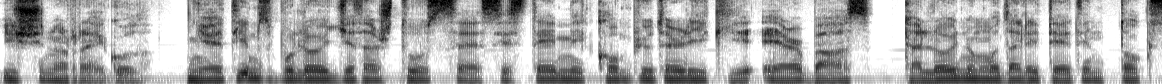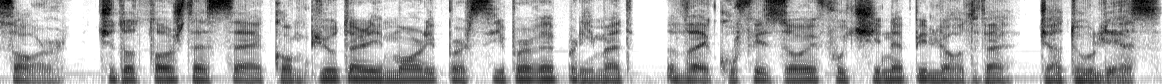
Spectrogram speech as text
ishin në rregull. Një hetim zbuloi gjithashtu se sistemi kompjuterik i Airbus kaloi në modalitetin tokësor, që do të thoshte se kompjuteri mori përsipër veprimet dhe kufizoi fuqinë e pilotëve gjatë uljes.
